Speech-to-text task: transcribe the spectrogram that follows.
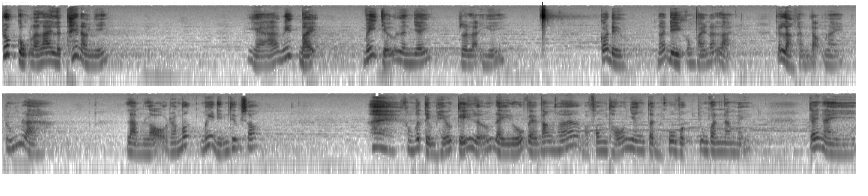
rốt cuộc là lai lịch thế nào nhỉ? Gã viết bậy mấy chữ lên giấy rồi lại nghĩ có điều nói đi không phải nói lại. Cái lần hành động này đúng là làm lộ ra mất mấy điểm thiếu sót. Không có tìm hiểu kỹ lưỡng đầy đủ về văn hóa và phong thổ nhân tình khu vực chung quanh Nam Mỹ. Cái này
